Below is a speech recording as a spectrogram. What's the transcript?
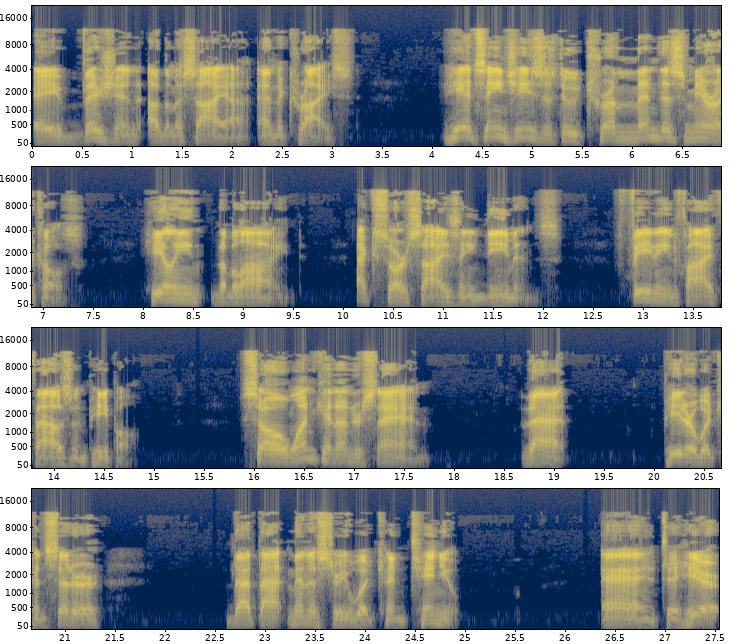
a vision of the Messiah and the Christ. He had seen Jesus do tremendous miracles, healing the blind, exorcising demons, feeding 5,000 people. So one can understand that Peter would consider that that ministry would continue and to hear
